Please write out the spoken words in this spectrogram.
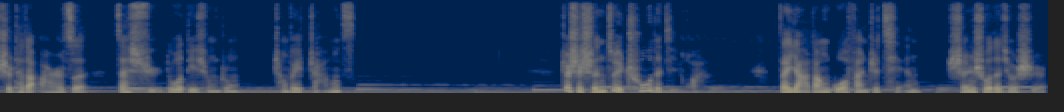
使他的儿子在许多弟兄中成为长子，这是神最初的计划。在亚当过犯之前，神说的就是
